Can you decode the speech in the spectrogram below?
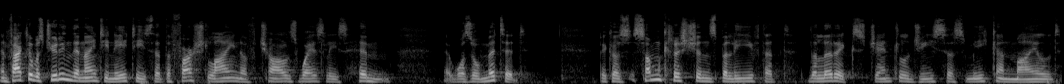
In fact, it was during the 1980s that the first line of Charles Wesley's hymn uh, was omitted because some Christians believe that the lyrics, gentle Jesus, meek and mild,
